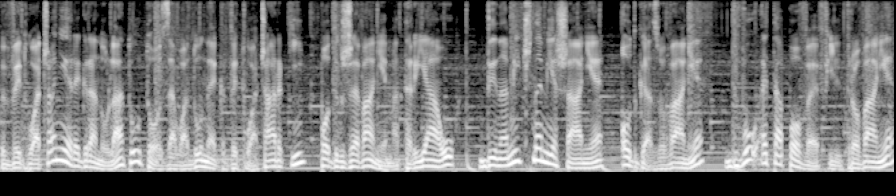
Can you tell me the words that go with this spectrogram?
Wytłaczanie regranulatu to załadunek wytłaczarki, podgrzewanie materiału, dynamiczne mieszanie, odgazowanie, dwuetapowe filtrowanie,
